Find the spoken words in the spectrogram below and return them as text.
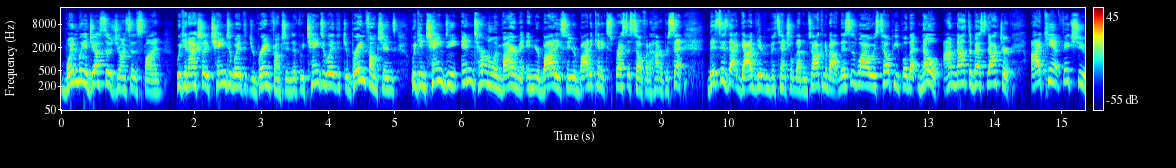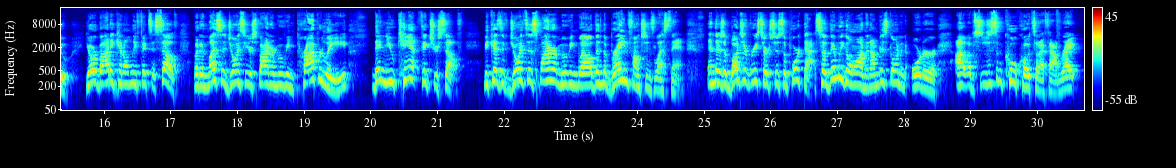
when we adjust those joints of the spine, we can actually change the way that your brain functions. If we change the way that your brain functions, we can change the internal environment in your body so your body can express itself at 100%. This is that God given potential that I'm talking about. This is why I always tell people that no, I'm not the best doctor. I can't fix you. Your body can only fix itself. But unless the joints of your spine are moving properly, then you can't fix yourself. Because if joints the spine aren't moving well, then the brain functions less than. And there's a bunch of research to support that. So then we go on, and I'm just going in order of just some cool quotes that I found, right?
